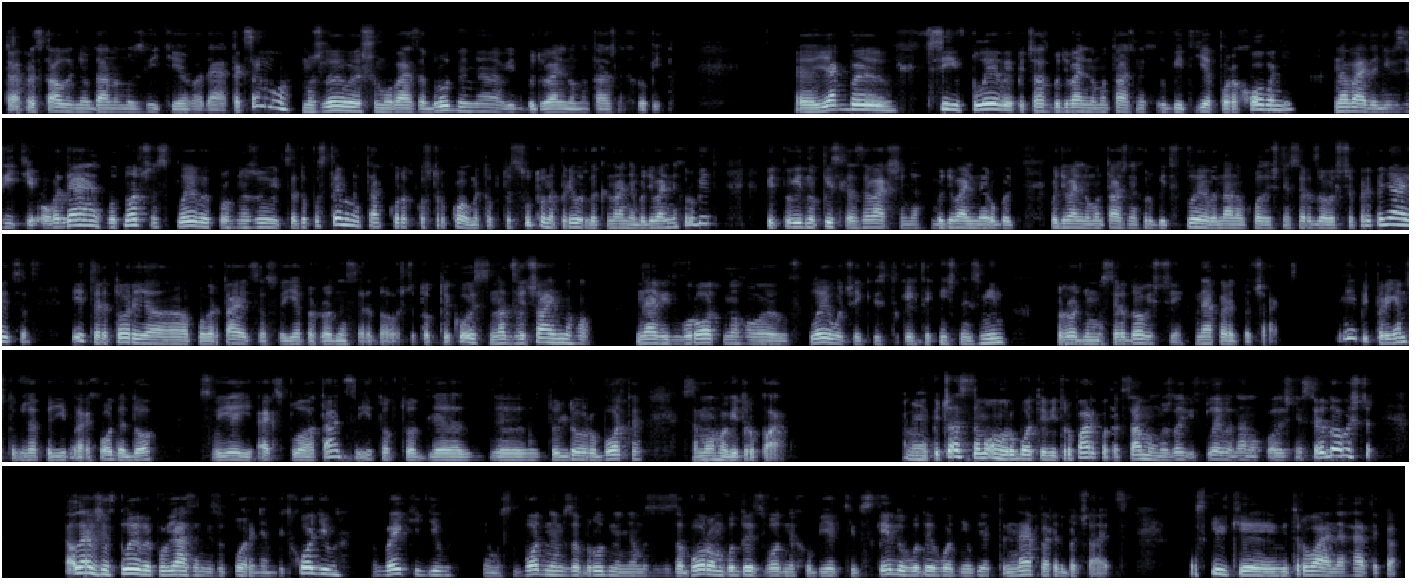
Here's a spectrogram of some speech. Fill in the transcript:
та представлені в даному звіті ЄВД. Так само можливе шумове забруднення від будівельно-монтажних робіт. Е, Якби всі впливи під час будівельно-монтажних робіт є пораховані, наведені в звіті ОВД, водночас впливи прогнозуються допустимими та короткостроковими, тобто суто на період виконання будівельних робіт. Відповідно, після завершення будівельної робіт, будівельно-монтажних робіт впливи на навколишнє середовище припиняються, і територія повертається в своє природне середовище. Тобто якогось надзвичайного, невідворотного впливу чи якихось таких технічних змін в природньому середовищі не передбачається. І підприємство вже тоді переходить до своєї експлуатації, тобто для, для, для роботи самого вітропарку. Е, Під час самого роботи вітропарку так само можливі впливи на навколишнє середовище, але вже впливи пов'язані з утворенням відходів, викидів, якимось водним забрудненням, з забором води з водних об'єктів, скиду води в водні об'єкти не передбачається, оскільки вітрова енергетика,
